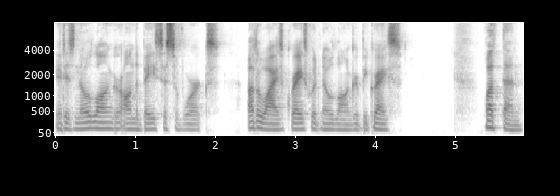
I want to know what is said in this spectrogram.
it is no longer on the basis of works. Otherwise, grace would no longer be grace. What then?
